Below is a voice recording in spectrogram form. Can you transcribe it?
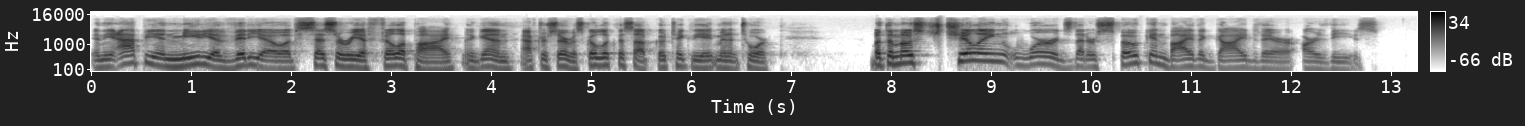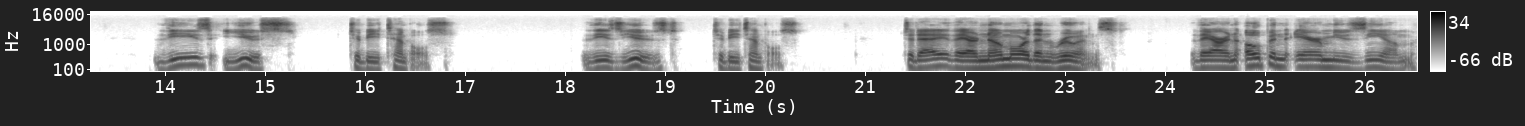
in the Appian Media video of Caesarea Philippi, again, after service, go look this up, go take the eight minute tour. But the most chilling words that are spoken by the guide there are these These used to be temples. These used to be temples. Today, they are no more than ruins. They are an open air museum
